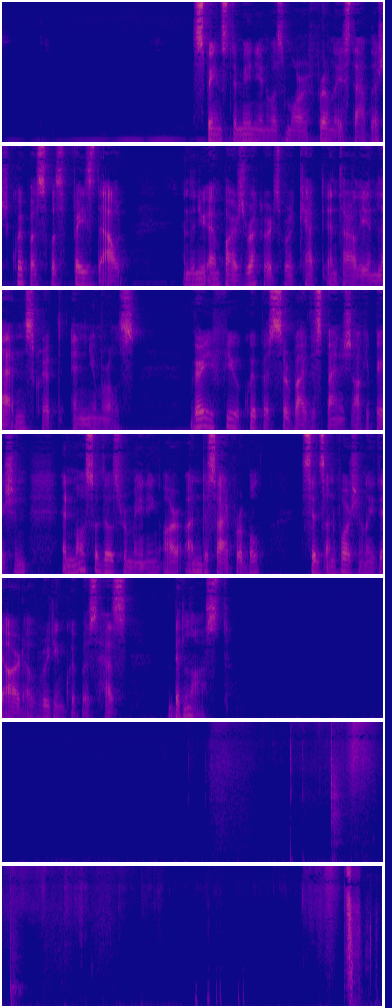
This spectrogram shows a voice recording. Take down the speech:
Spain's dominion was more firmly established, Quipus was phased out, and the new empire's records were kept entirely in Latin script and numerals. Very few quipus survived the Spanish occupation, and most of those remaining are undecipherable, since unfortunately the art of reading quipus has been lost.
